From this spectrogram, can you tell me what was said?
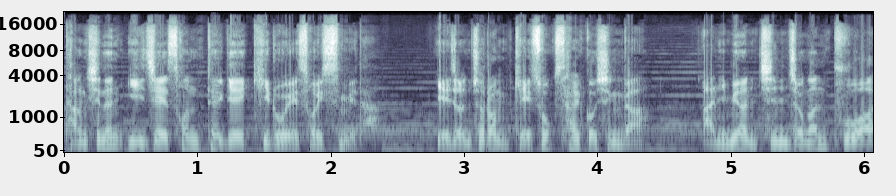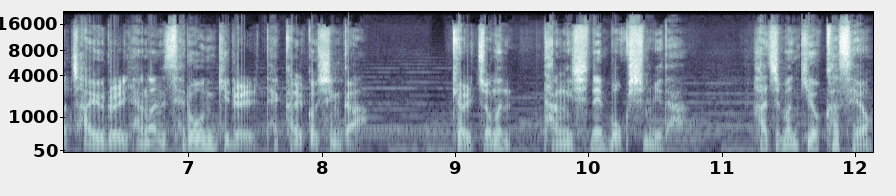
당신은 이제 선택의 기로에 서 있습니다. 예전처럼 계속 살 것인가 아니면 진정한 부와 자유를 향한 새로운 길을 택할 것인가 결정은 당신의 몫입니다. 하지만 기억하세요.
